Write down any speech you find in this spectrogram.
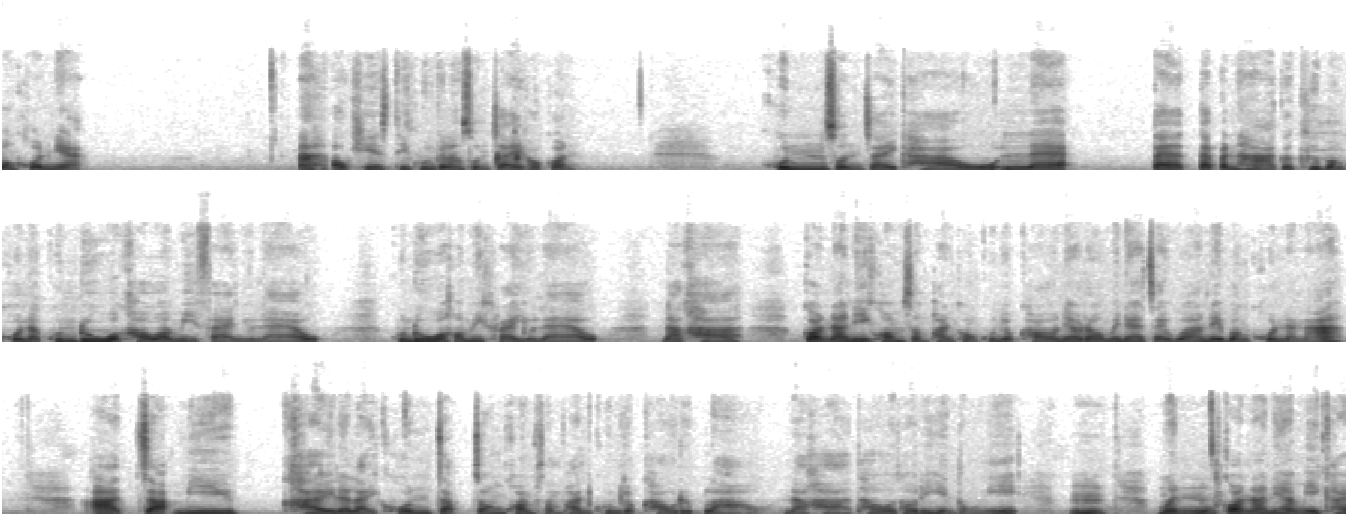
บางคนเนี่ยอะเอาเคสที่คุณกำลังสนใจเขาก่อน คุณสนใจเขาและ แต่แต่ปัญหาก็คือบางคนอะคุณรู้ว่าเขาอะมีแฟนอยู่แล้ว คุณรู้ว่าเขามีใครอยู่แล้วนะคะ ก่อนหน้านี้ความสัมพันธ์ของคุณกับเขาเนี่ยเราไม่แน่ใจว่าในบางคนอะนะ อาจจะมีใครหลาย ๆ คนจับจ้องความสัมพันธ์คุณกับเขาหรือเปล่านะคะ เท่าเท่าที่เห็นตรงนี้ อืมเหมือนก่อนหน้านี้มีใคร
